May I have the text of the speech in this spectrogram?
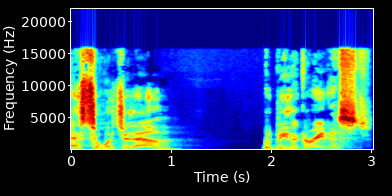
as to which of them would be the greatest.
